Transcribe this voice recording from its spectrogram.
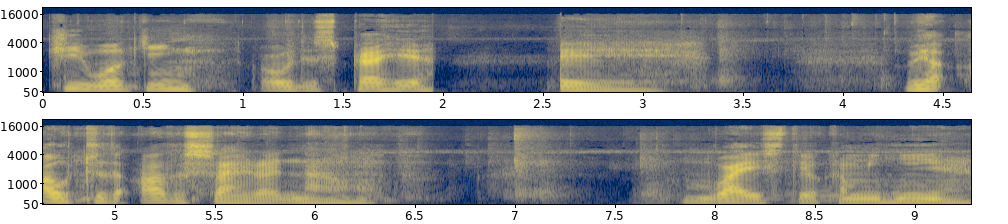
keep working all this path here. Hey, we are out to the other side right now. Why is still coming here?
